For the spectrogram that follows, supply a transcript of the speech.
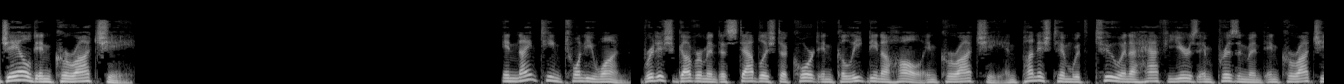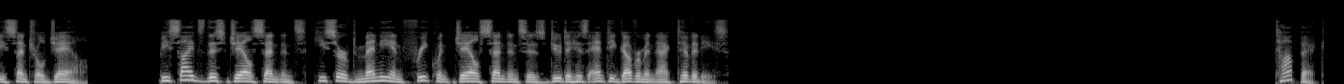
Jailed in Karachi In 1921, British government established a court in Khalikdina Hall in Karachi and punished him with two and a half years imprisonment in Karachi Central Jail. Besides this jail sentence, he served many and frequent jail sentences due to his anti-government activities. Topic:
